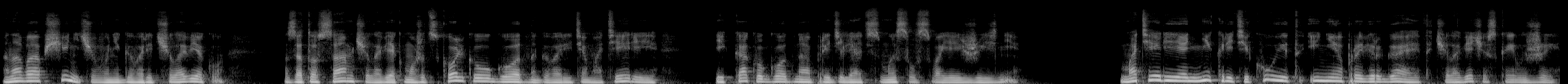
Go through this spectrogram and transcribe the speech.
Она вообще ничего не говорит человеку, зато сам человек может сколько угодно говорить о материи и как угодно определять смысл своей жизни. Материя не критикует и не опровергает человеческой лжи.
